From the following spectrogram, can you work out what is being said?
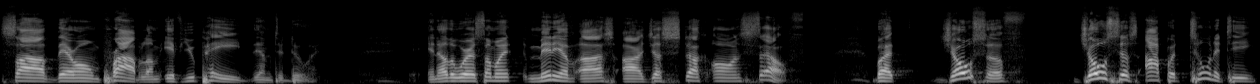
solve their own problem if you paid them to do it. In other words, someone, many of us are just stuck on self. But Joseph, Joseph's opportunity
